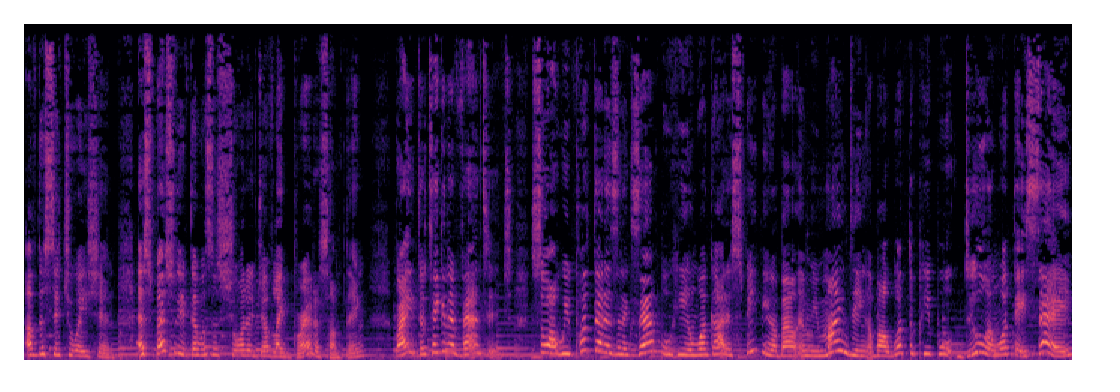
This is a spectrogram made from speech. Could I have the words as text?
of the situation, especially if there was a shortage of like bread or something, right? They're taking advantage. So uh, we put that as an example here and what God is speaking about and reminding about what the people do and what they say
